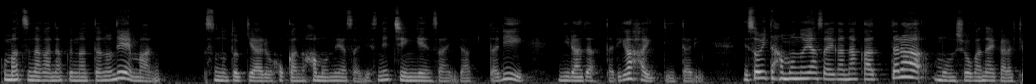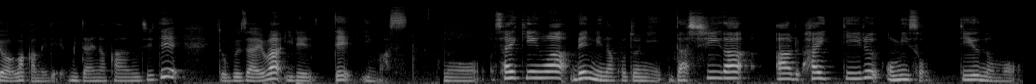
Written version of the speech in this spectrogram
小松菜がなくなったので、まあ、その時ある他の葉物野菜ですねチンゲン菜だったりニラだったりが入っていたりでそういった葉物野菜がなかったらもうしょうがないから今日はわかめでみたいな感じで具材は入れています。あの最近は便利なことにだしがある入っているお味噌っていうのも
